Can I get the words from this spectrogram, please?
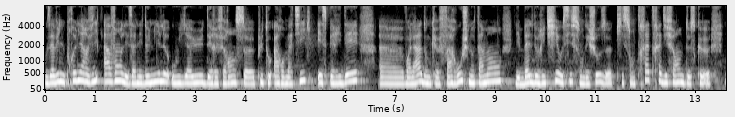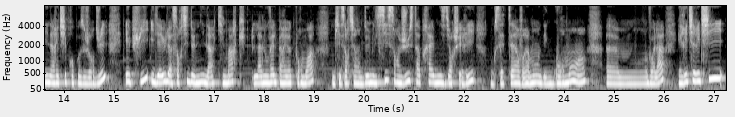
Vous avez une première vie avant les années 2000 où il y a eu des références euh, plutôt aromatiques, espéridées, euh, voilà, donc euh, farouches notamment. Les belles de Ricci aussi sont des choses qui sont très très différentes de ce que Nina Ricci propose aujourd'hui. Et puis, il y a eu la sortie de Nina qui marque la nouvelle période pour moi, donc qui est sortie en 2006, hein, juste après Miss Dior Chérie, donc cette ère vraiment des gourmands, hein, euh, voilà. Et Ricci Ricci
